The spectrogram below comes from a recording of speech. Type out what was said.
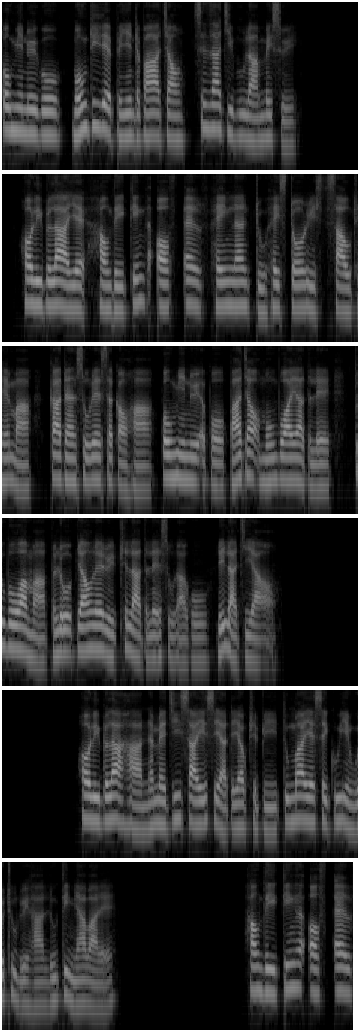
ပုံမြင်တွေကို မုန်းတီးတဲ့ဘုရင်တစ်ပါးအကြောင်း စဉ်းစားကြည့်ဘူးလားမိတ်ဆွေဟော်လီဘလရဲ့ How the King of Elf Hangland to Hate Stories စာအုပ်ထဲမှာ ကာတန်ဆိုတဲ့ဇာတ်ကောင်ဟာ ပုံမြင်တွေအပေါ် ဘာကြောင့်အမုန်းပွားရသလဲ သူ့ဘဝမှာဘလို့အပြောင်းအလဲတွေ ဖြစ်လာသလဲဆိုတာကို လေ့လာကြည့်ရအောင်ဟော်လီဘလဟာ နာမည်ကြီး စာရေးဆရာတစ်ယောက်ဖြစ်ပြီး သူမရဲ့ စိတ်ကူးယဉ်ဝတ္ထုတွေဟာ လူသိများပါတယ် How the King of Elf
